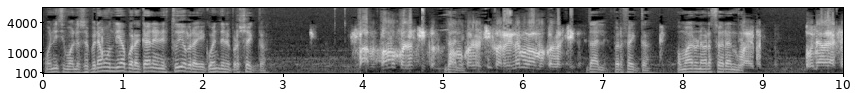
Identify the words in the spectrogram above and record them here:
Buenísimo, los esperamos un día por acá en el estudio para que cuenten el proyecto. Vamos, vamos con los chicos, Dale. vamos con los chicos, arreglamos vamos con los chicos. Dale, perfecto. Omar, un abrazo grande. Bueno, un abrazo.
